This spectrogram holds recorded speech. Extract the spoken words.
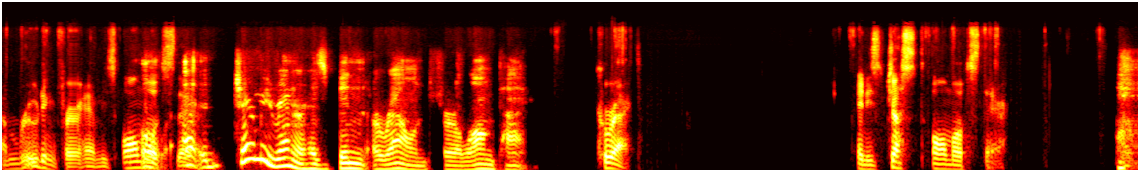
I'm rooting for him. He's almost Oh, there. uh, Jeremy Renner has been around for a long time. Correct. And he's just almost there. I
